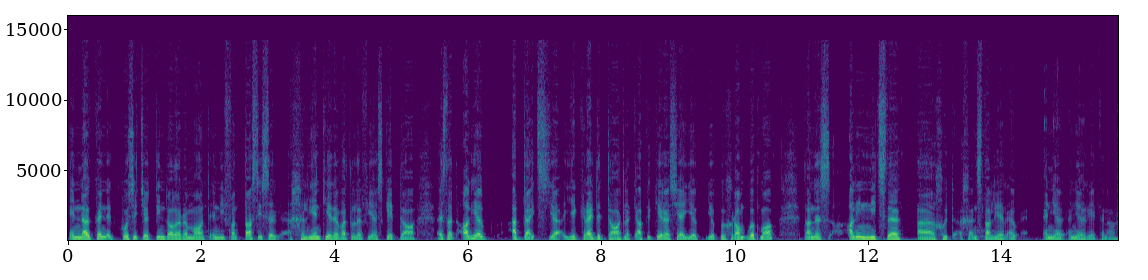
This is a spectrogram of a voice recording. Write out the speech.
en nou kan dit kos dit jou 10 dollar 'n maand en die fantastiese geleenthede wat hulle vir jou skep daar is dat al jou updates. Ja, jy kry dit dadelik. Elke keer as jy jou jou program oopmaak, dan is al die nuutste uh goed geïnstalleer in jou in jou rekenaar.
